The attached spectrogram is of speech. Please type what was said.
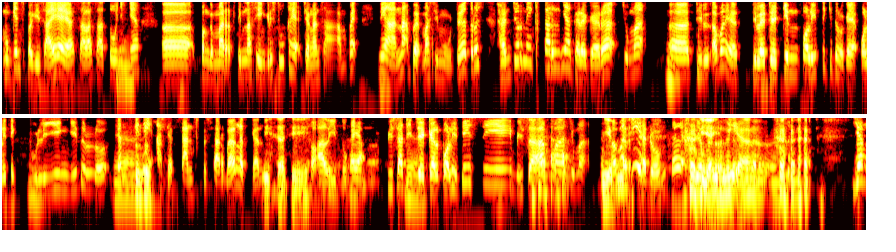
mungkin sebagai saya ya salah satunya eh, penggemar timnas Inggris tuh kayak jangan sampai nih anak masih muda terus hancur nih karirnya gara-gara cuma Hmm. eh, di apa ya diledekin politik gitu loh kayak politik Hmm. bullying gitu loh kan Ya. ini ada kans besar banget kan Bisa sih. soal itu kayak bisa Ya. dijegal politisi bisa apa cuma Iya apa benar. iya dong kayak Iya Iya, benar juga, iya. benar. yang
